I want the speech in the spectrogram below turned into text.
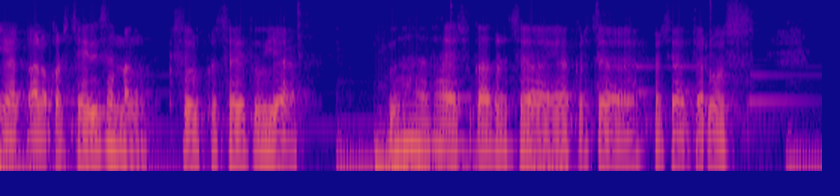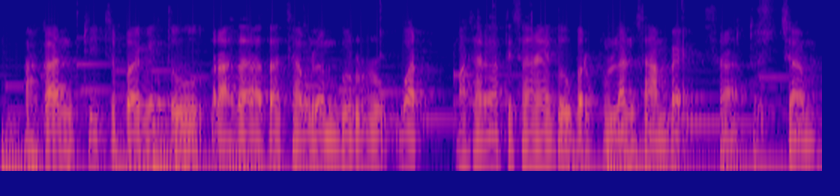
ya kalau kerja itu seneng suruh kerja itu ya wah saya suka kerja ya kerja kerja terus. Bahkan di Jepang itu rata-rata jam lembur buat masyarakat di sana itu per bulan sampai 100 jam.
